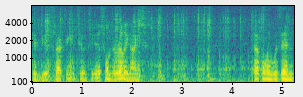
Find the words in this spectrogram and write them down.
could be affecting it too. This one's really nice. Definitely within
